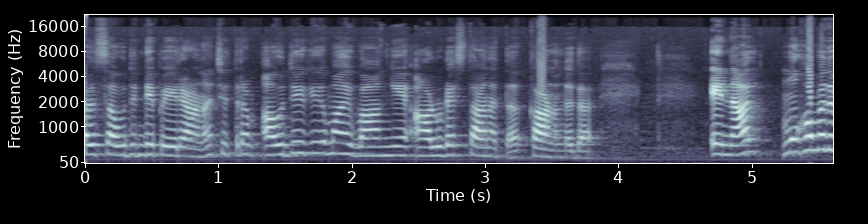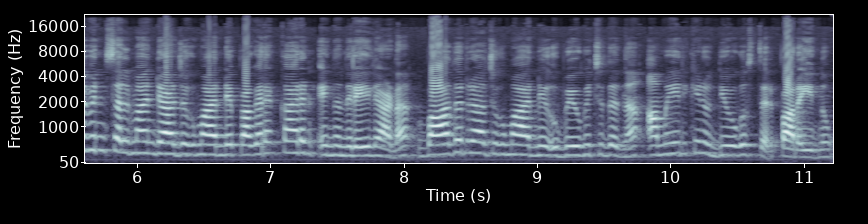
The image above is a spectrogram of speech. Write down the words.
Al സൗദിന്റെ പേരാണ് ചിത്രം ഔദ്യോഗികമായി വാങ്ങിയ ആളുടെ സ്ഥാനത്ത് കാണുന്നത്. എന്നാൽ മുഹമ്മദ് ബിൻ സൽമാൻ രാജകുമാരന്റെ പകരക്കാരൻ എന്ന നിലയിലാണ് ബാദർ രാജകുമാരനെ ഉപയോഗിച്ചതെന്ന് അമേരിക്കൻ ഉദ്യോഗസ്ഥർ പറയുന്നു.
